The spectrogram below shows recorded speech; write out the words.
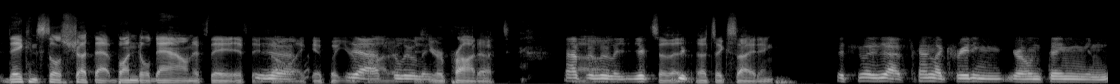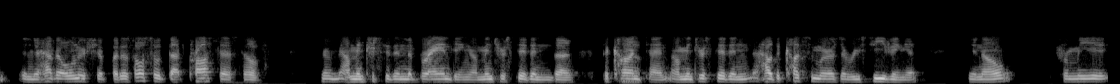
they can still shut that bundle down if they if they Yeah. felt like it, but your Yeah, product absolutely. is your product. Absolutely. you, So that you- that's exciting. it's really, yeah, it's kind of like creating your own thing and, and you have ownership, but it's also that process of I'm interested in the branding, I'm interested in the, the content, I'm interested in how the customers are receiving it. You know, for me,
